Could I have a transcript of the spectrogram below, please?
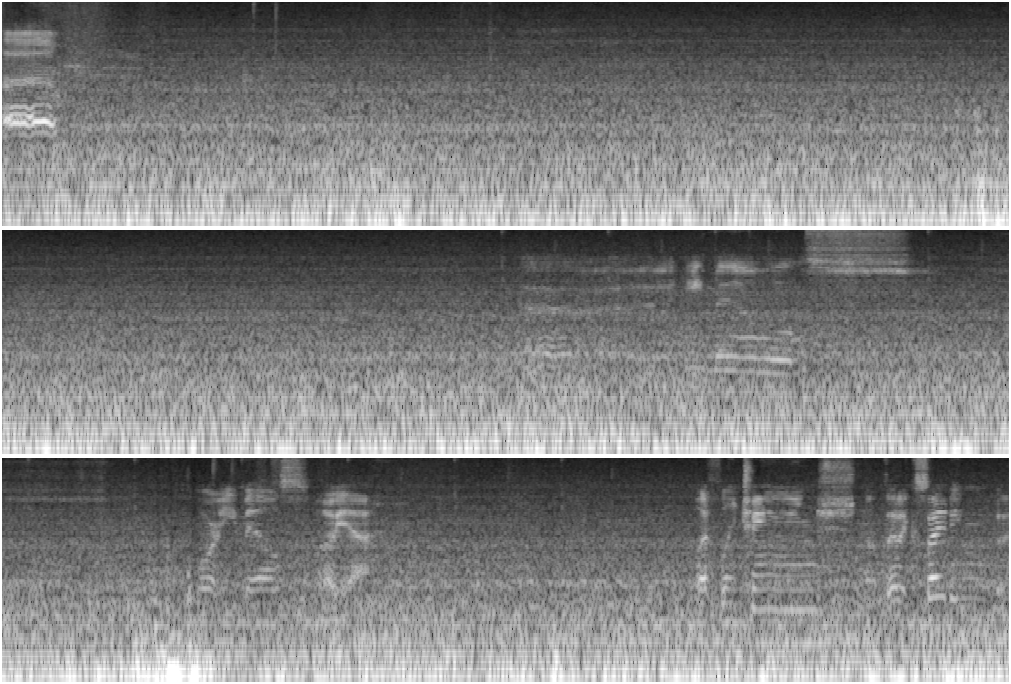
Um, uh, emails. More emails. Oh yeah. Left lane change. Not that exciting, but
